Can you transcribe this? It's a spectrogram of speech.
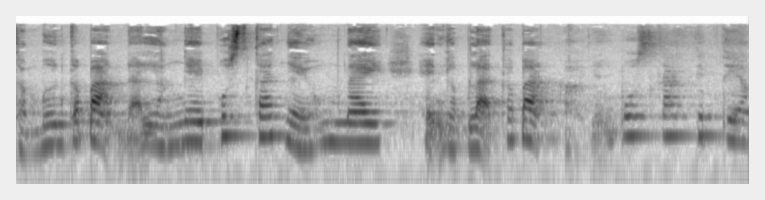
Cảm ơn các bạn đã lắng nghe postcard ngày hôm nay. Hẹn gặp lại các bạn ở những postcard tiếp theo.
